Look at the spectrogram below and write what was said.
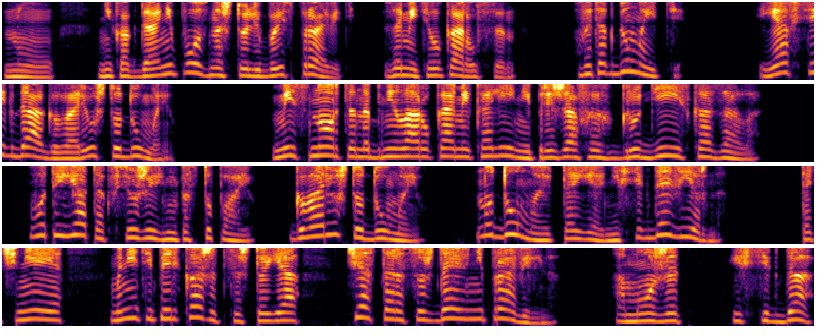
«Ну, никогда не поздно что-либо исправить», — заметил Карлсон. «Вы так думаете?» Я всегда говорю, что думаю». Мисс Нортон обняла руками колени, прижав их к груди, и сказала. «Вот и я так всю жизнь поступаю. Говорю, что думаю. Но думаю-то я не всегда верно. Точнее, мне теперь кажется, что я часто рассуждаю неправильно. А может, и всегда.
